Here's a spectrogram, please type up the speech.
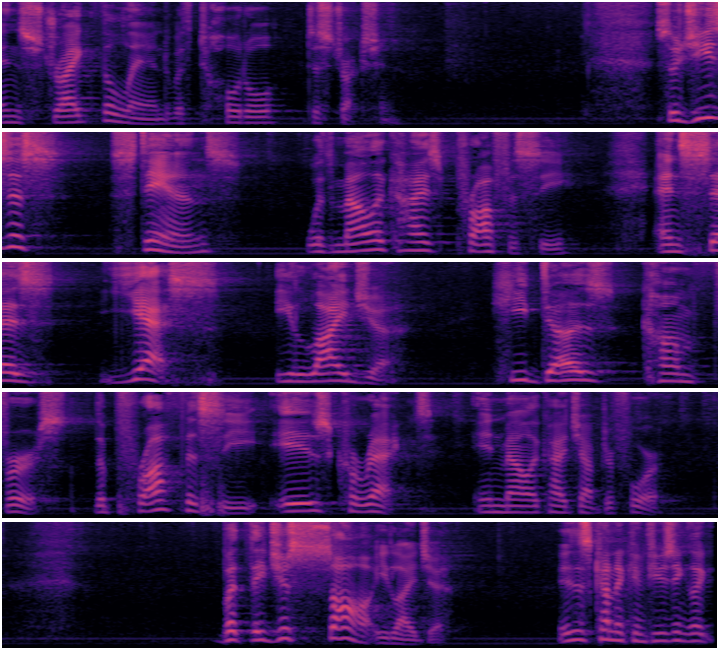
and strike the land with total destruction. So Jesus stands with Malachi's prophecy and says, Yes, Elijah, he does come first. The prophecy is correct in Malachi chapter 4. But they just saw Elijah. Isn't this kind of confusing? Like,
